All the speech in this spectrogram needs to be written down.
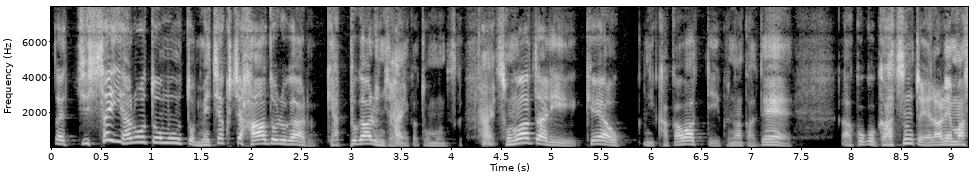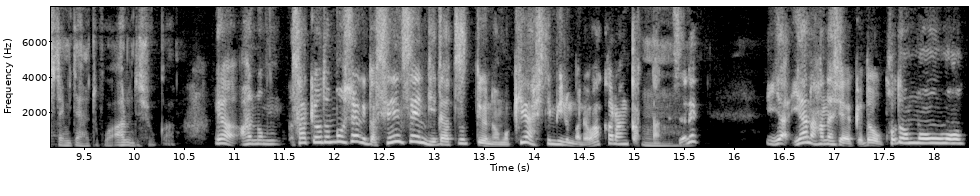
だ実際やろうと思うとめちゃくちゃハードルがある、ギャップがあるんじゃないかと思うんですけど、はい。そのあたり、ケアをに関わっていく中で、あ、ここガツンとやられましたみたいなところあるんでしょうか？いや、あの、先ほど申し上げた戦線離脱っていうのもケアしてみるまでわからんかったんですよね。いや、嫌な話やけど、子供を、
